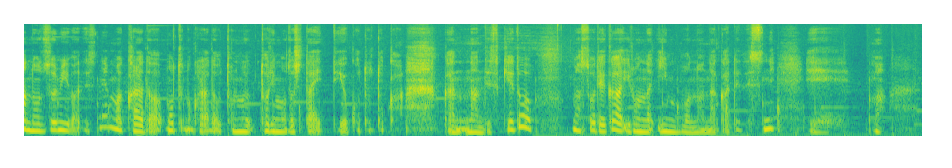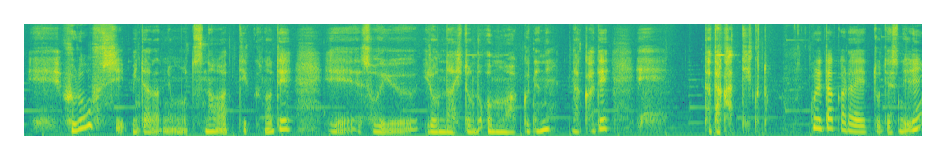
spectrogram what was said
あ、望みはですね、まあ、体元の体を取り戻したいっていうこととかがなんですけど、まあ、それがいろんな陰謀の中でですね、えーまあえ、不老不死みたいなのにもつながっていくので、えー、そういういろんな人の思惑でね中で、えー、戦っていくと。これだからえっとですね錬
